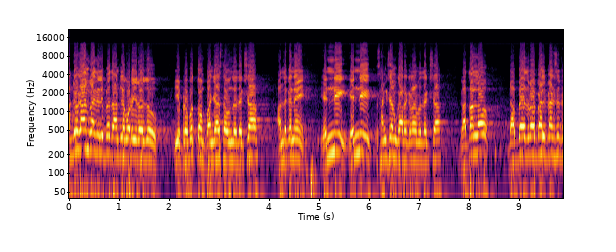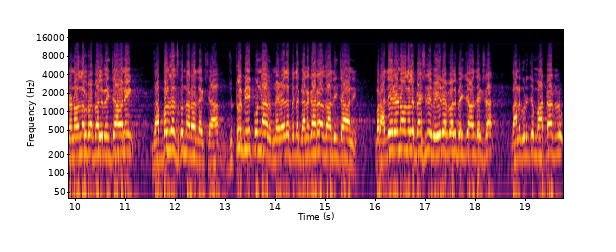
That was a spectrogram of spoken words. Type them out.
అగ్రగామిగా నిలిపే దాంట్లో కూడా ఈరోజు ఈ ప్రభుత్వం పనిచేస్తూ ఉంది అధ్యక్ష. అందుకనే ఎన్ని ఎన్ని సంక్షేమ కార్యక్రమాలు అధ్యక్ష. గతంలో డెబ్బై రూపాయలు పెన్షన్ రెండు వందల రూపాయలు పెంచామని జబ్బలు తెలుసుకున్నారు అధ్యక్ష. జుట్లు బీక్కున్నారు. మేమేదో పెద్ద ఘనకార్యం సాధించామని. మరి అదే రెండు వందల పెన్షన్ వెయ్యి రూపాయలు పెంచాం అధ్యక్ష. దాని గురించి మాట్లాడరు.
